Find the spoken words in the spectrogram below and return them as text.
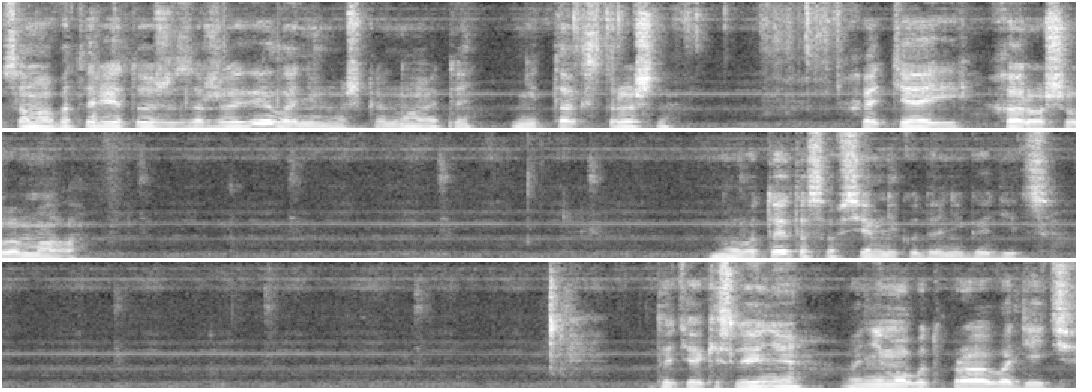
сама батарея тоже заржавела немножко, но это не так страшно хотя и хорошего мало. Но вот это совсем никуда не годится. Вот эти окисления, они могут проводить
